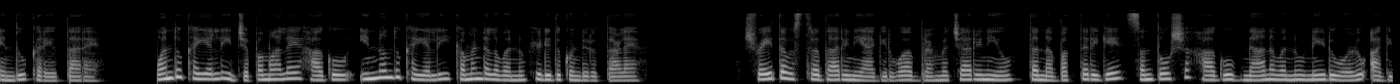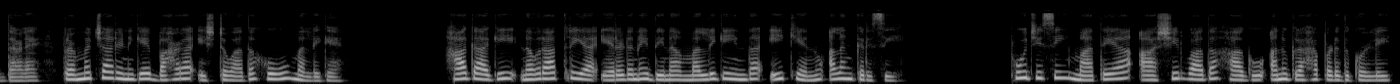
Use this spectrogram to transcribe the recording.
ಎಂದು ಕರೆಯುತ್ತಾರೆ. ಒಂದು ಕೈಯಲ್ಲಿ ಜಪಮಾಲೆ ಹಾಗೂ ಇನ್ನೊಂದು ಕೈಯಲ್ಲಿ ಕಮಂಡಲವನ್ನು ಹಿಡಿದುಕೊಂಡಿರುತ್ತಾಳೆ. ಶ್ವೇತವಸ್ತ್ರಧಾರಿಣಿಯಾಗಿರುವ ಬ್ರಹ್ಮಚಾರಿಣಿಯು ತನ್ನ ಭಕ್ತರಿಗೆ ಸಂತೋಷ ಹಾಗೂ ಜ್ಞಾನವನ್ನು ನೀಡುವಳು ಆಗಿದ್ದಾಳೆ. ಬ್ರಹ್ಮಚಾರಿಣಿಗೆ ಬಹಳ ಇಷ್ಟವಾದ ಹೂವು ಮಲ್ಲಿಗೆ. ಹಾಗಾಗಿ ನವರಾತ್ರಿಯ ಎರಡನೇ ದಿನ ಮಲ್ಲಿಗೆಯಿಂದ ಈಕೆಯನ್ನು ಅಲಂಕರಿಸಿ. ಪೂಜಿಸಿ ಮಾತೆಯ ಆಶೀರ್ವಾದ ಹಾಗೂ ಅನುಗ್ರಹ ಪಡೆದುಕೊಳ್ಳಿ.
